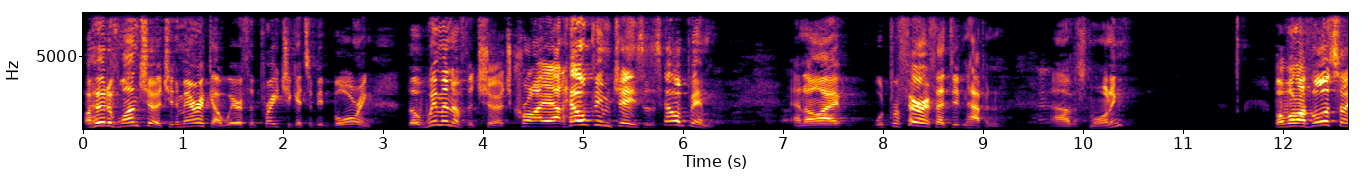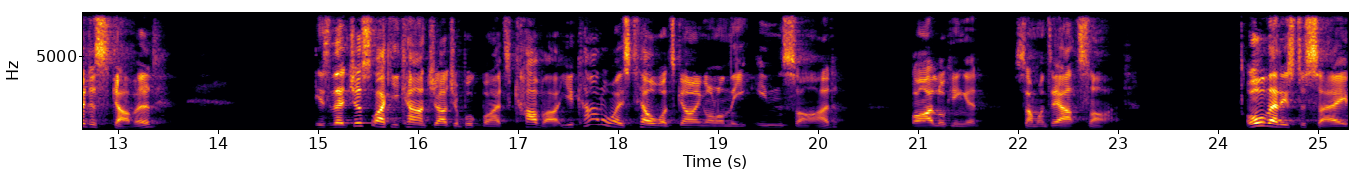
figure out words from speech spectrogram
I heard of one church in America where if the preacher gets a bit boring, the women of the church cry out, Help him, Jesus, help him. And I would prefer if that didn't happen uh, this morning. But what I've also discovered is that just like you can't judge a book by its cover, you can't always tell what's going on on the inside by looking at someone's outside. All that is to say,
